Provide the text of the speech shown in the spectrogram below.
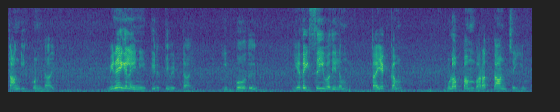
தாங்கிக் கொண்டாய். வினைகளை நீ திருத்திவிட்டாய் இப்போது எதை செய்வதிலும் தயக்கம் குழப்பம் வரத்தான் செய்யும்.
